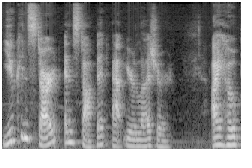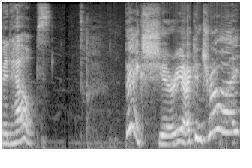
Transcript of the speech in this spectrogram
You can start and stop it at your leisure. I hope it helps. Thanks, Sherry. I can try.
